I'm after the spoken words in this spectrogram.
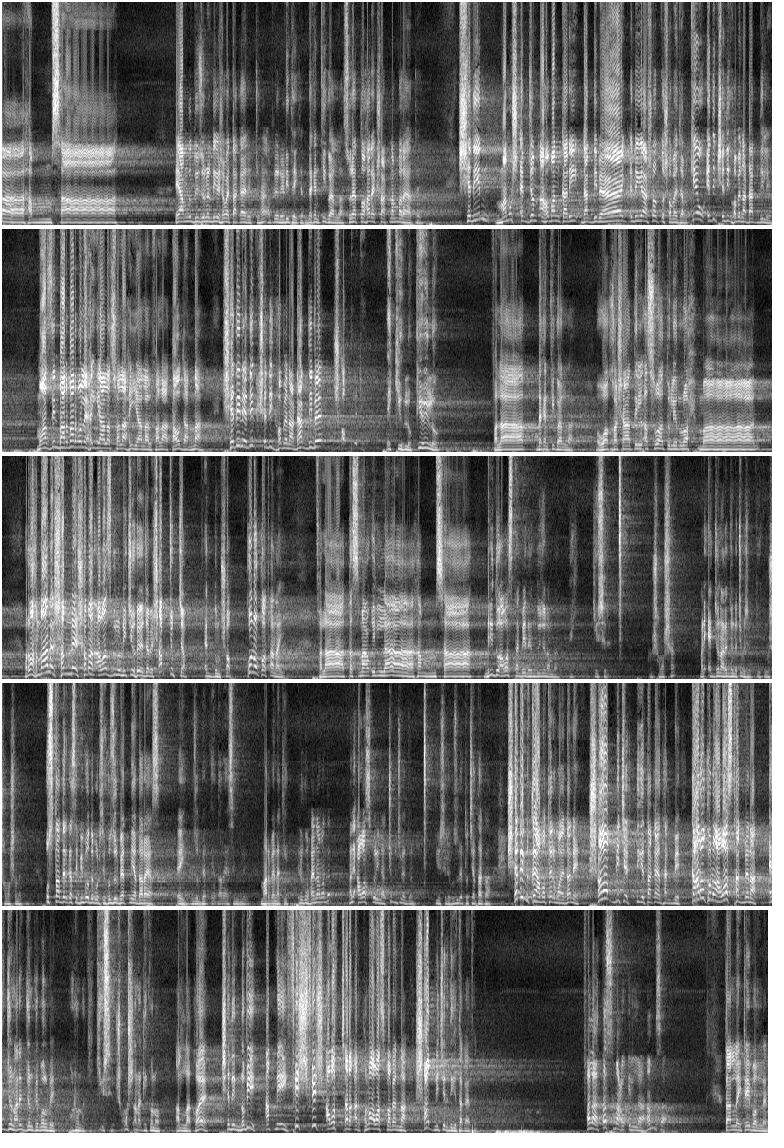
হামসা এ আমাকে দুইজনের দিকে সবাই তাকায় একটু হ্যাঁ আপনি রেডি থাকেন দেখেন কি কয় আল্লাহ সুরাত তহার একশো আট নম্বর আয়াতে সেদিন মানুষ একজন আহ্বানকারী ডাক দিবে "এই, এদিকে আসো তো সবাই যাবে। কেউ এদিক সেদিক হবে না ডাক দিলে। মোয়াজ্জিন বারবার বলে হাইয়া আল্লাহ সালা হাইয়া আলাল ফালা তাও যান না। সেদিন এদিক সেদিক হবে না ডাক দিবে সব রেডি। এ কি হইল কি হইল? ফালা দেখেন কি কয় আল্লাহ ওয়া খসাতিল আসওয়াতুলির রহমান রহমানের সামনে সবার আওয়াজগুলো নিচু হয়ে যাবে সব চুপচাপ একদম সব কোনো কথা নাই। ফালা তাসমা ইল্লা হামসা। মৃদু আওয়াজ থাকবে, দেখেন দুইজন আমরা। এই, কি কোনো সমস্যা? মানে একজন আরেকজনের চুপ কি, কোনো সমস্যা নাকি? ওস্তাদের কাছে বিপদে পড়ছি, হুজুর বেত নিয়ে দাঁড়ায় আছে। এই, হুজুর বেত নিয়ে দাঁড়ায় আছে মারবে নাকি? এরকম হয় না আমাদের? মানে আওয়াজ করি না, চুপ চুপ একজন, কি হয়েছে হুজুর এত চেতাকা? সেদিন কেয়ামতের ময়দানে সব নিচের দিকে তাকায় থাকবে, কারও কোনো আওয়াজ থাকবে না। একজন আরেকজনকে বলবে বলো নাকি, কি সমস্যা নাকি কোনো? আল্লাহ কয়, সেদিন নবী, আপনি এই ফিস ফিস আওয়াজ ছাড়া আর কোনো আওয়াজ পাবেন না, সব নিচের দিকে তাকায় থাকবে ফালা তাসমাউ ইল্লা হামসা। তা আল্লাহ এটাই বললেন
